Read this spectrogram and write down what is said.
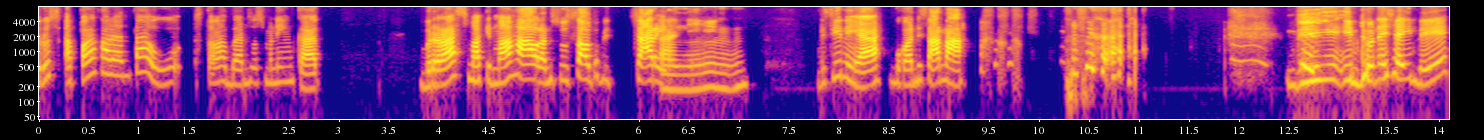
terus apakah kalian tahu setelah bansos meningkat beras makin mahal dan susah untuk dicari? Anjing. Di sini ya bukan di sana. Di Indonesia ini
